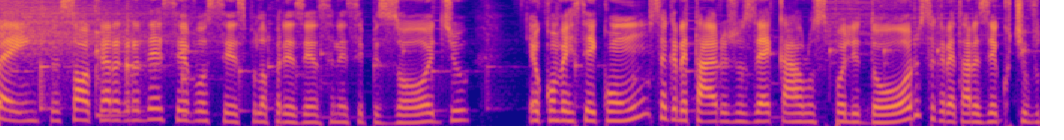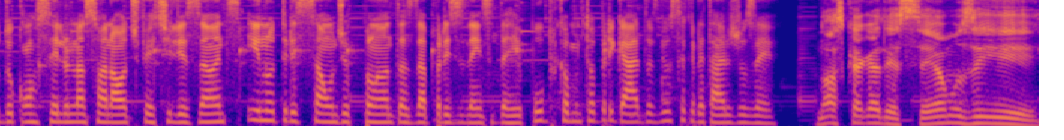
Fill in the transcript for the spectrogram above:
Bem, pessoal, quero agradecer vocês pela presença nesse episódio. Eu conversei com o secretário José Carlos Polidoro, secretário executivo do Conselho Nacional de Fertilizantes e Nutrição de Plantas da Presidência da República. Muito obrigada, viu, secretário José? Nós que agradecemos e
